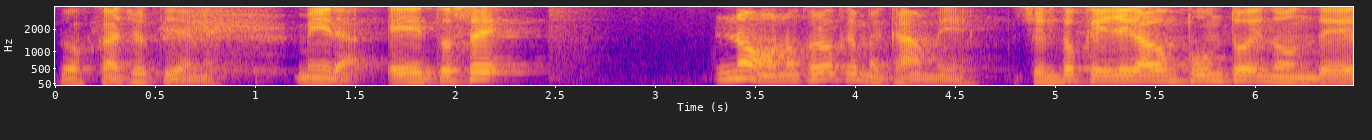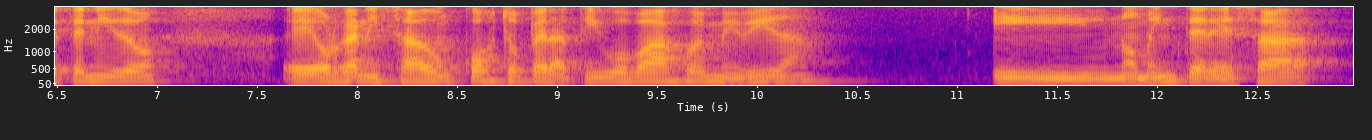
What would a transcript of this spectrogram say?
Dos cachos tiene. Mira, eh, entonces, no, no creo que me cambie. Siento que he llegado a un punto en donde he tenido, he organizado un costo operativo bajo en mi vida y no me interesa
